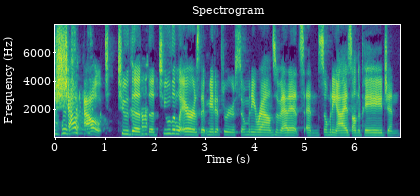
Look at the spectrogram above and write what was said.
shout out to the the two little errors that made it through so many rounds of edits and so many eyes on the page. And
